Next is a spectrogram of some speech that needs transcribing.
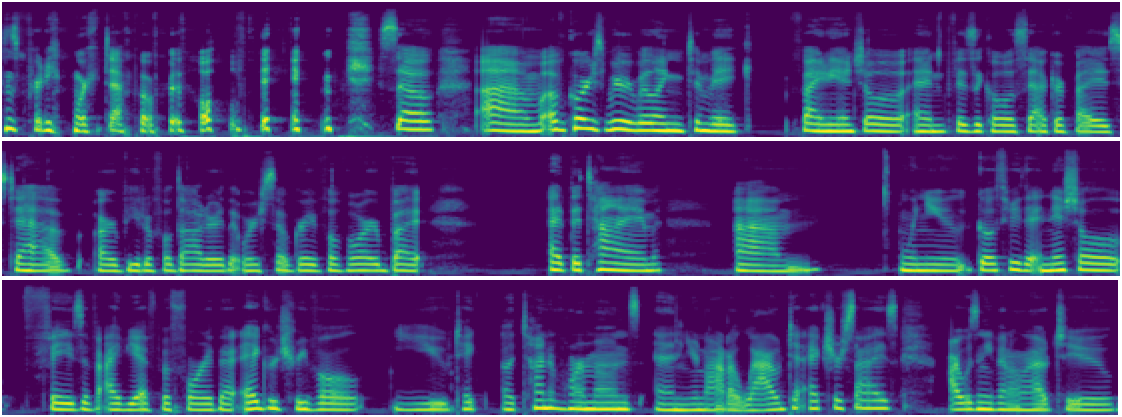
was pretty worked up over the whole thing. so, um, of course, we were willing to make financial and physical sacrifice to have our beautiful daughter that we're so grateful for. But at the time, um, when you go through the initial phase of IVF before the egg retrieval, you take a ton of hormones and you're not allowed to exercise. I wasn't even allowed to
